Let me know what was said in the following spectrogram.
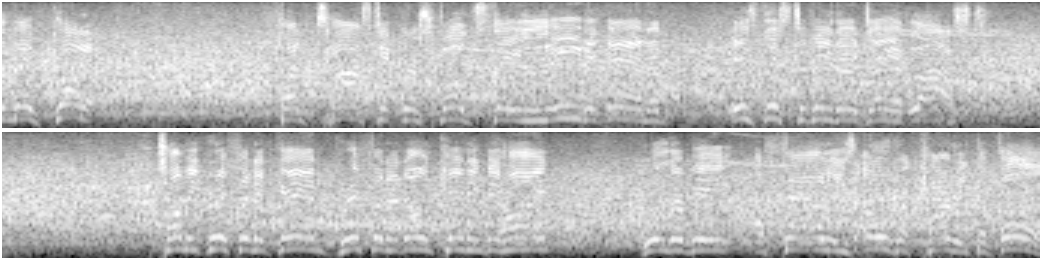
And they've got it. Fantastic response. They lead again. And is this to be their day at last? Tommy Griffin again. Griffin and Owen Keating behind. Will there be a foul? He's over-carried the ball.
